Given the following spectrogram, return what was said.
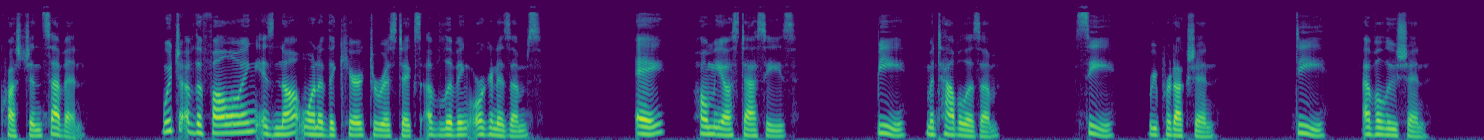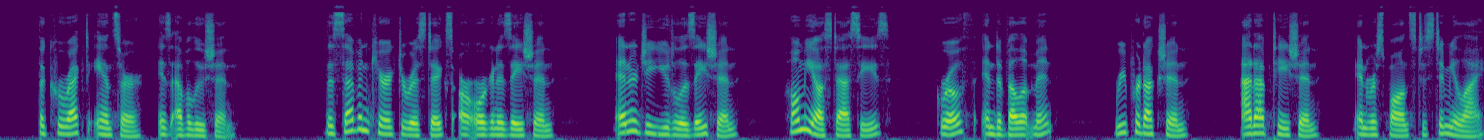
Question 7. Which of the following is not one of the characteristics of living organisms? A. Homeostasis. B. Metabolism. C. Reproduction. D. Evolution. The correct answer is evolution. The seven characteristics are organization, energy utilization, homeostasis, growth and development, reproduction, adaptation, and response to stimuli.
